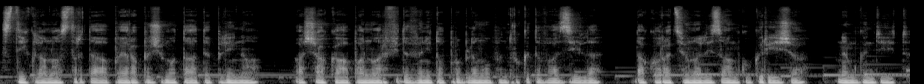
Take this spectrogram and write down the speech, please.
Sticla noastră de apă era pe jumătate plină, așa că apa nu ar fi devenit o problemă pentru câteva zile. Dacă o raționalizam cu grijă, ne-am gândit.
